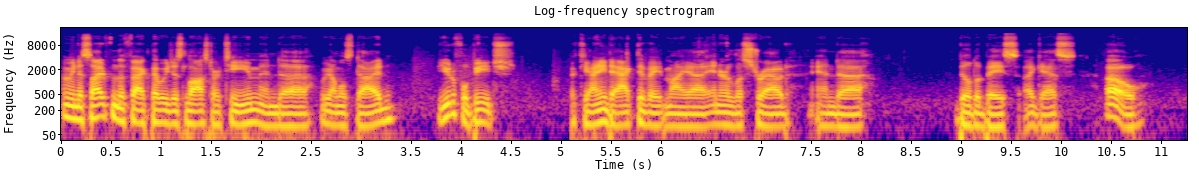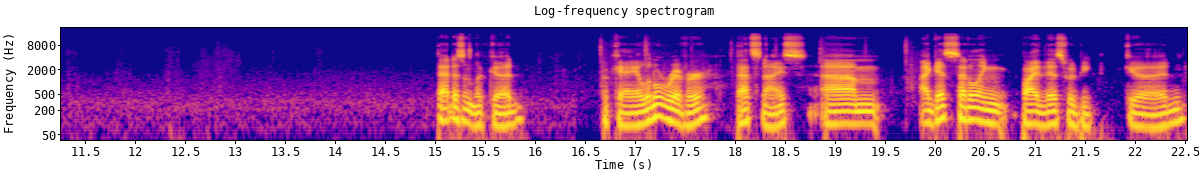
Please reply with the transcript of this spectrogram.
I mean, aside from the fact that we just lost our team and uh, we almost died, beautiful beach. Okay, I need to activate my uh, inner Lestrade and uh, build a base, I guess. Oh. That doesn't look good. Okay, a little river. That's nice. Um, I guess settling by this would be good.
